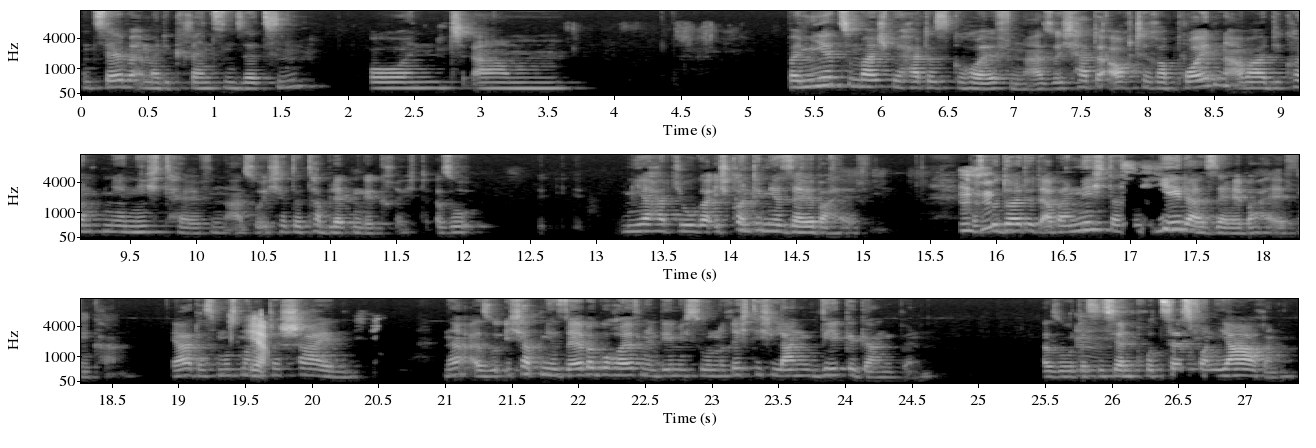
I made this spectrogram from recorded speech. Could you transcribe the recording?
uns selber immer die Grenzen setzen. Und ähm, bei mir zum Beispiel hat es geholfen. Also ich hatte auch Therapeuten, aber die konnten mir nicht helfen. Also ich hätte Tabletten gekriegt. Also mir hat Yoga, ich konnte mir selber helfen. Das Mhm. bedeutet aber nicht, dass sich jeder selber helfen kann. Ja, das muss man Ja. unterscheiden. Ne? Also ich habe mir selber geholfen, indem ich so einen richtig langen Weg gegangen bin. Also das ist Mhm. ja ein Prozess von Jahren.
